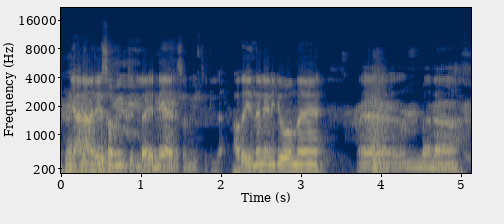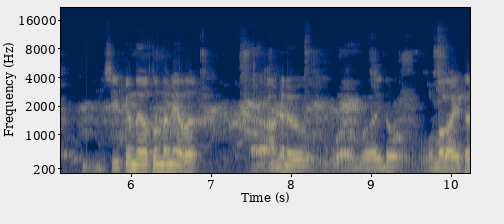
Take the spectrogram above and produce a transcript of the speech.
ഞാൻ ആരെയും സമീപിച്ചിട്ടില്ല എന്നെ ആരും സമീപിച്ചിട്ടില്ല. അത് ഇന്നലെ എനിക്ക് തോന്നുന്നത് പിന്നെ സി പി എം നേതൃത്വം തന്നെ അത് അങ്ങനെ ഇത് ഉള്ളതായിട്ട്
